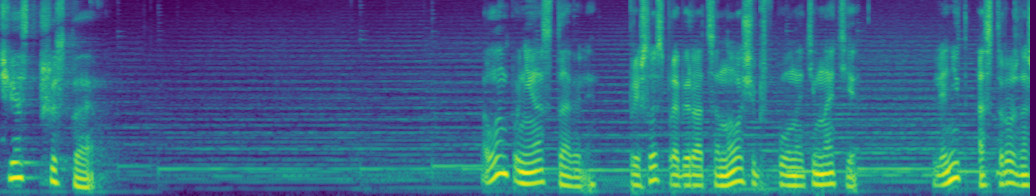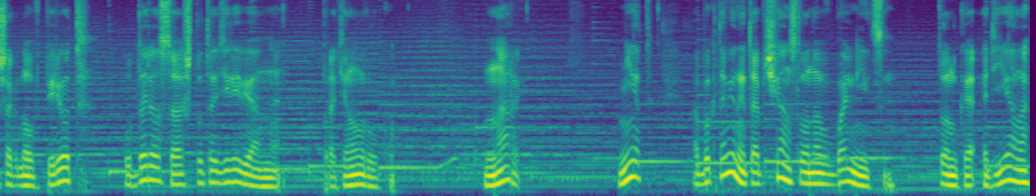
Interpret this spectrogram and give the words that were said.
Часть шестая. Лампу не оставили. Пришлось пробираться на ощупь в полной темноте. Леонид осторожно шагнул вперед, ударился о что-то деревянное, протянул руку. Нары? Нет, обыкновенный топчан, словно в больнице. Тонкое одеяло,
